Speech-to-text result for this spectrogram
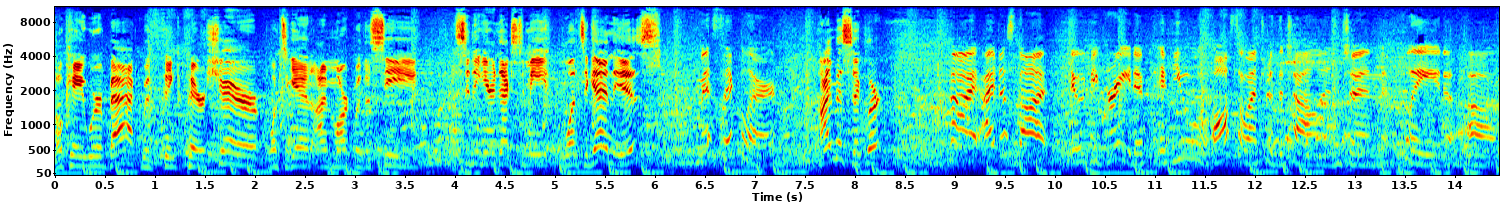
Okay, we're back with Think, Pair, Share. Once again, I'm Marc with a C. Sitting here next to me, once again, is. Miss Sickler. Hi, Miss Sickler. Hi, I just thought it would be great if, if you also entered the challenge and played, um,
